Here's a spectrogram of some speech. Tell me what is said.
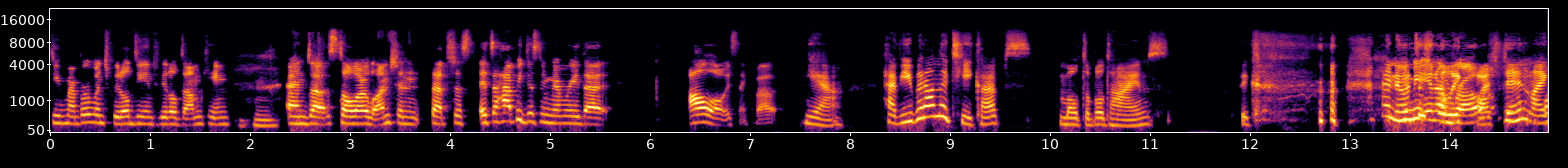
do you remember when tweedledee and tweedledum came mm-hmm. and uh, stole our lunch? And that's just it's a happy disney memory that i'll always think about. Yeah. Have you been on the teacups multiple times? Because I know you it's a silly a question, like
